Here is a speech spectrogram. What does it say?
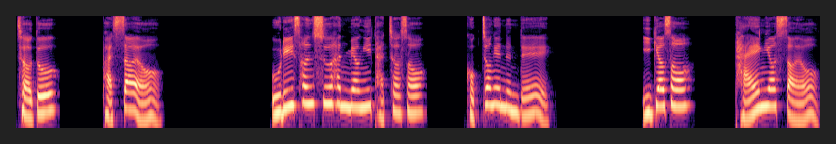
저도 봤어요. 우리 선수 한 명이 다쳐서 걱정했는데 이겨서 다행이었어요.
